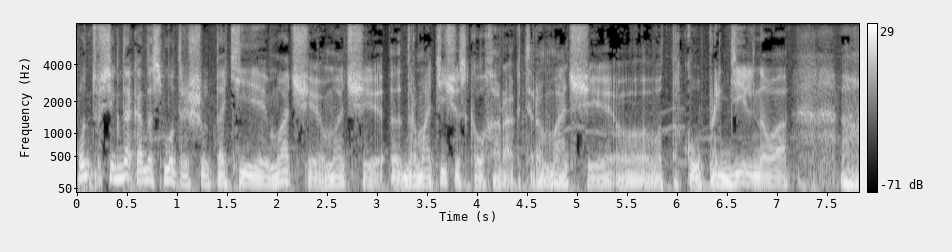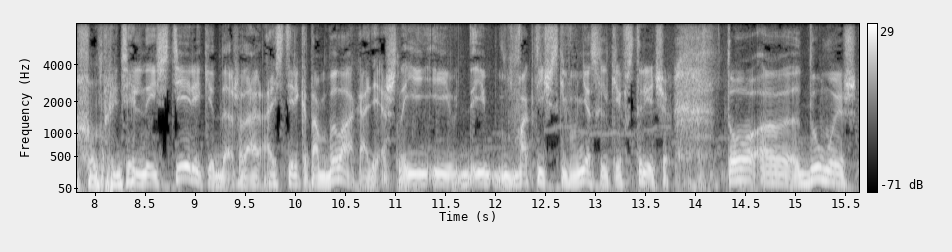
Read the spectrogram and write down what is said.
Вот всегда, когда смотришь вот такие матчи, матчи э, драматического характера, матчи э, вот такого предельного, э, предельной истерики даже, а истерика там была, конечно, и, и, и фактически в нескольких встречах, то э, думаешь,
